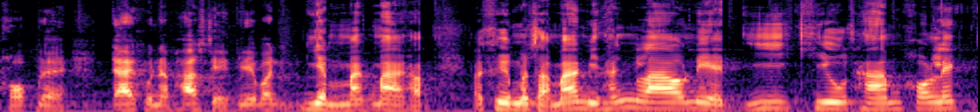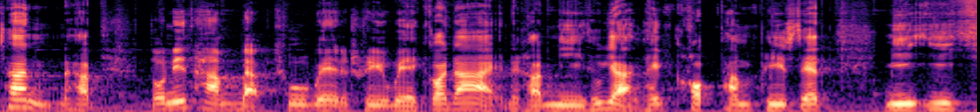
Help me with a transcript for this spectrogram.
ครบเลย ได้คุณภาพเสียงที่เรียกว่าเยี่ยมมากๆครับก็คือมันสามารถมีทั้ง loud net EQ time collection นะครับตัวนี้ทำแบบ two way หรือ three way ก็ได้นะครับมีทุกอย่างให้ครบทำ preset มี EQ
